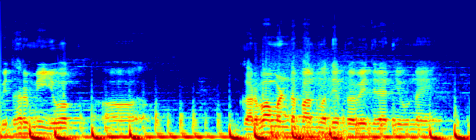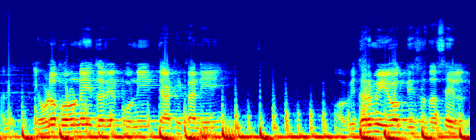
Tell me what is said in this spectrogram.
विधर्मी युवक गरबा मंडपांमध्ये प्रवेश देण्यात येऊ नये. आणि एवढं करूनही जरी कोणी त्या ठिकाणी विधर्मी युवक दिसत असेल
